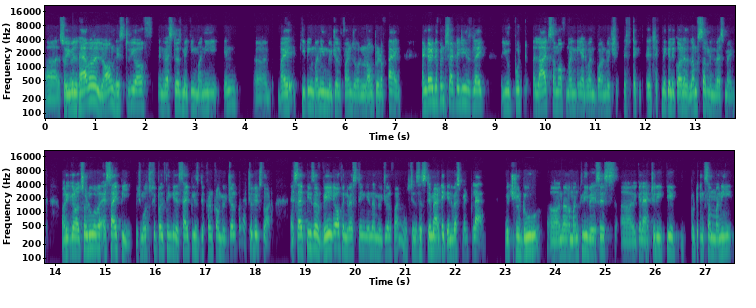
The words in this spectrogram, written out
Uh, so you will have a long history of investors making money in uh, by keeping money in mutual funds over a long period of time. And there are different strategies like you put a large sum of money at one point, which is, te- is, technically called as lump sum investment, or you can also do a SIP, which most people think is SIP is different from mutual fund. Actually, it's not. SIP is a way of investing in a mutual fund, which is a systematic investment plan, which you do on a monthly basis. Uh, you can actually keep putting some money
